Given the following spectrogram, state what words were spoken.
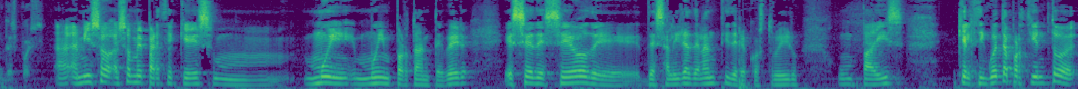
después. a, a mí eso, eso me parece que es mm, muy, muy importante, ver ese deseo de, de salir adelante y de reconstruir un país que el 50%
